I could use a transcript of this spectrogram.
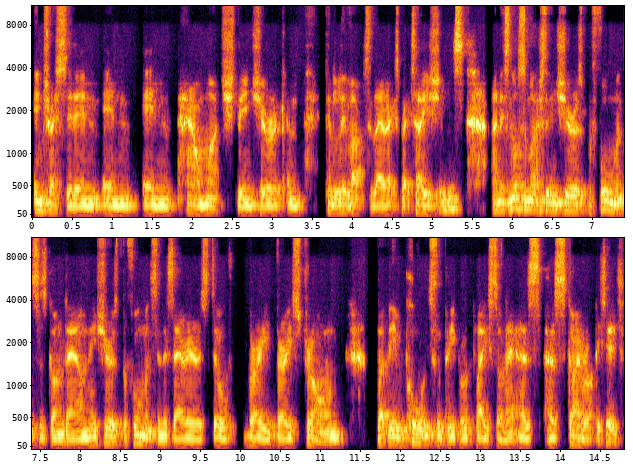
interested in in in how much the insurer can can live up to their expectations. And it's not so much the insurer's performance has gone down. The insurer's performance in this area is still very very strong, but the importance that people have placed on it has has skyrocketed.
